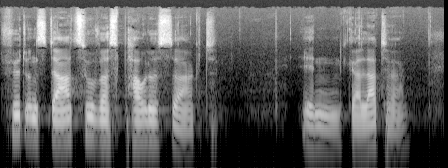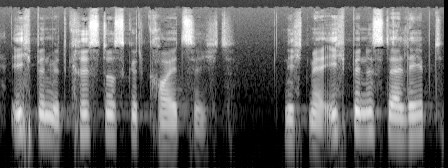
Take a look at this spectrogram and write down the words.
führt uns dazu, was Paulus sagt in Galater. Ich bin mit Christus gekreuzigt. Nicht mehr ich bin es, der lebt,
